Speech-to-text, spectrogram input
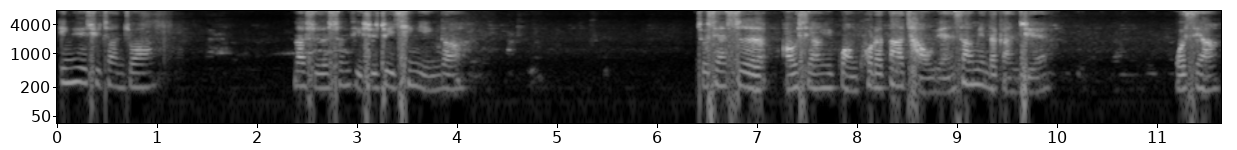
音乐去站桩。那时的身体是最轻盈的，就像是翱翔于广阔的大草原上面的感觉。我想，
